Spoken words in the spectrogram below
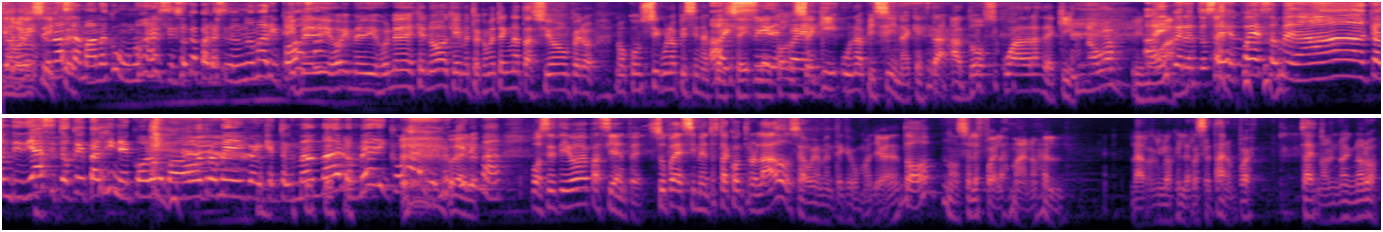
yo no hice una semana con unos ejercicios que parecían una Y mariposa. me dijo, y me dijo una vez que no, que me tengo que meter en natación, pero no consigo una piscina. Ay, Conse- sí, le después. conseguí una piscina que está a dos cuadras de aquí. No va. Y no Ay, va. pero entonces después eso me da candidiasis, tengo que ir para el ginecólogo, para otro médico, y que estoy más mal, los médicos, vale, no Bueno, más. positivo de paciente. Su padecimiento está controlado, o sea, obviamente que como llevan de todo, no se le fue de las manos el, la- lo que le recetaron, pues. O sea, no, no ignoró.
